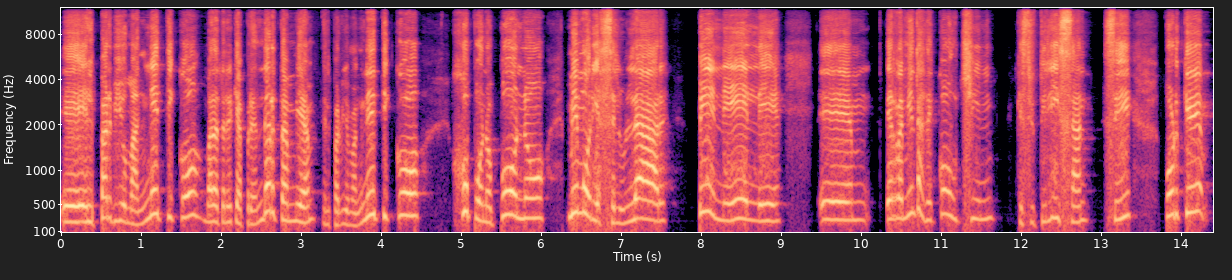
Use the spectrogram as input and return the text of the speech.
Eh, el par biomagnético, van a tener que aprender también, el par biomagnético, Hoponopono, memoria celular, PNL, eh, herramientas de coaching que se utilizan, ¿sí? Porque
